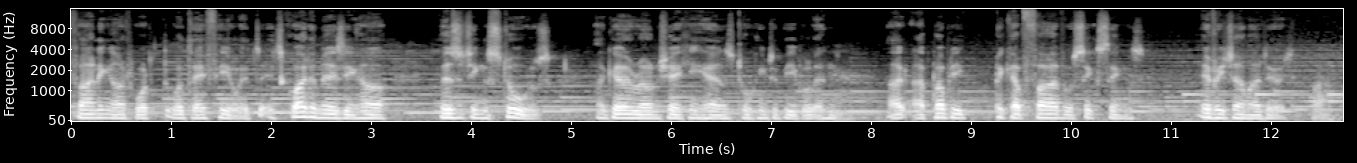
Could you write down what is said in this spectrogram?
finding out what, what they feel. It's, it's quite amazing how visiting stores, I go around shaking hands, talking to people, and I, I probably pick up five or six things every time I do it. Wow.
